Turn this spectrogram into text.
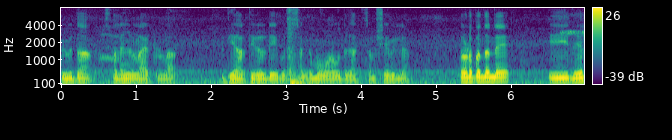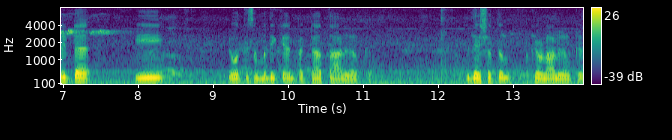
വിവിധ സ്ഥലങ്ങളിലായിട്ടുള്ള വിദ്യാർത്ഥികളുടെയും ഒരു സംഗമമാകുന്ന കാര്യത്തിൽ സംശയമില്ല. അതോടൊപ്പം തന്നെ ഈ നേരിട്ട് ഈ യോഗത്തിൽ സംബന്ധിക്കാൻ പറ്റാത്ത ആളുകൾക്ക് വിദേശത്തും ഒക്കെയുള്ള ആളുകൾക്ക്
